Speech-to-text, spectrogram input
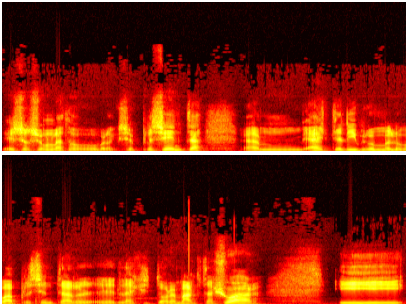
Esas son las dos obras que se presentan. a este libro me lo va a presentar eh, la escritora Marta Schwarz y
